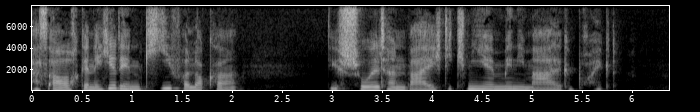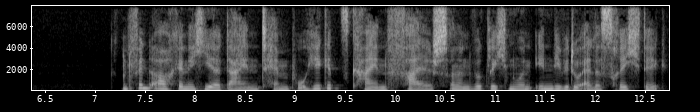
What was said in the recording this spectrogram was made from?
Lass auch gerne hier den Kiefer locker, die Schultern weich, die Knie minimal gebeugt. Und find auch gerne hier dein Tempo. Hier gibt's kein falsch, sondern wirklich nur ein individuelles richtig.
